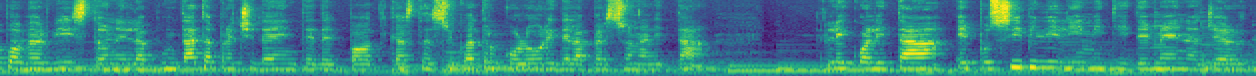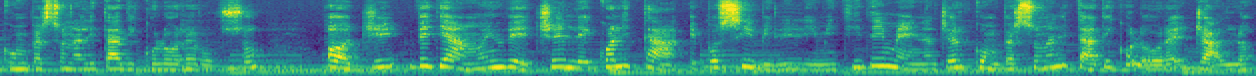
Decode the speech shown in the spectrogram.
Aver visto nella puntata precedente del podcast sui quattro colori della personalità, le qualità e possibili limiti dei manager con personalità di colore rosso, oggi vediamo invece le qualità e possibili limiti dei manager con personalità di colore giallo.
